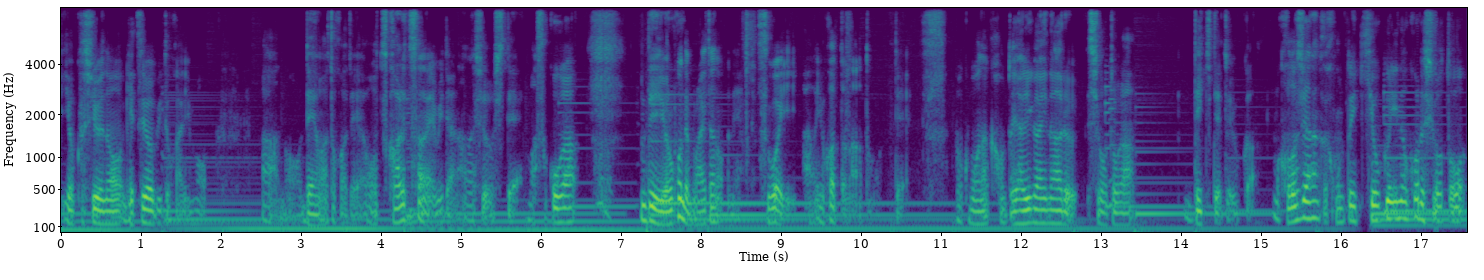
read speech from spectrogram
翌週の月曜日とかにも、あの、電話とかで、お、使われてたね、みたいな話をして、まあそこが、で、喜んでもらえたのがね、すごい良かったなと思って、僕もなんか本当やりがいのある仕事ができてというか、まあ、今年はなんか本当に記憶に残る仕事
